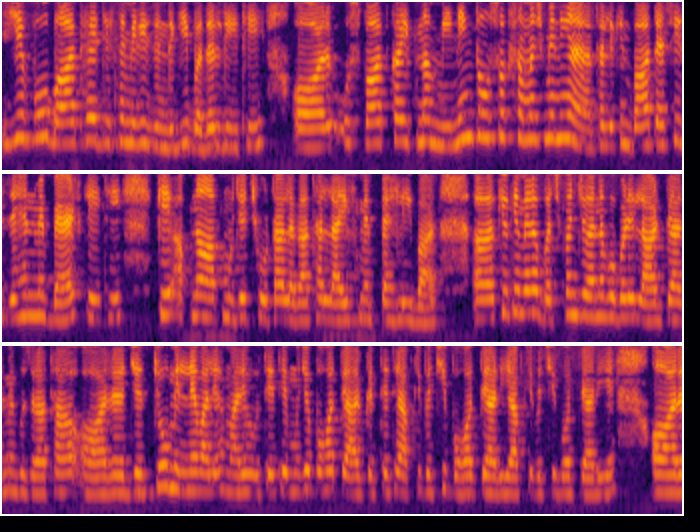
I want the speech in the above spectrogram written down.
ये वो बात है जिसने मेरी ज़िंदगी बदल दी थी और उस बात का इतना मीनिंग तो उस वक्त समझ में नहीं आया था, लेकिन बात ऐसी जहन में बैठ गई थी कि अपना आप मुझे छोटा लगा था लाइफ में पहली बार। क्योंकि मेरा बचपन जो है ना, वो बड़े लाड प्यार में गुजरा था और जो मिलने वाले हमारे होते थे, मुझे बहुत प्यार करते थे। आपकी बच्ची बहुत प्यारी है, आपकी बच्ची बहुत प्यारी है और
